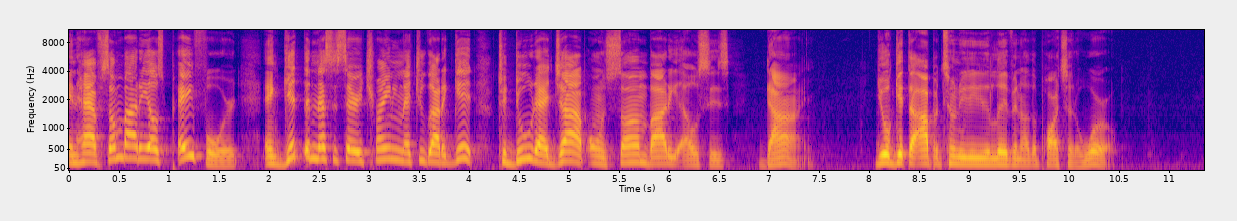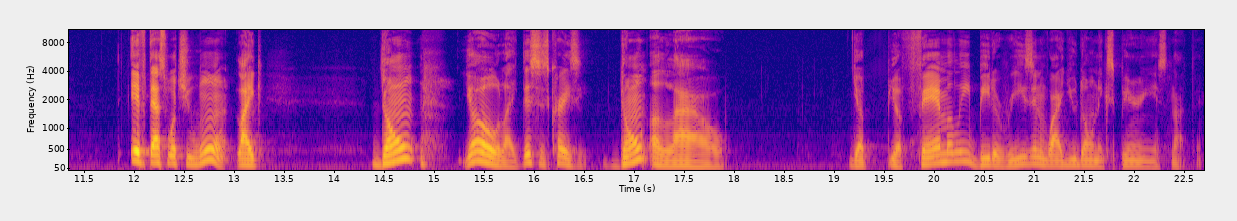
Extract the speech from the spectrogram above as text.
and have somebody else pay for it and get the necessary training that you got to get to do that job on somebody else's dime. You'll get the opportunity to live in other parts of the world. If that's what you want. Like, don't, yo, like, this is crazy. Don't allow your your family be the reason why you don't experience nothing.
